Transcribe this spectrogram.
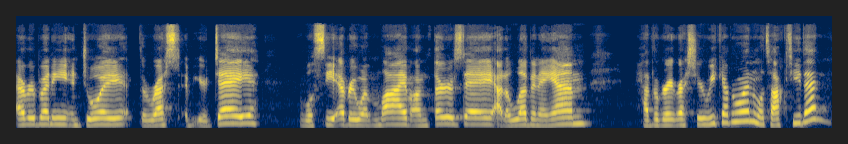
everybody enjoy the rest of your day. We'll see everyone live on Thursday at 11 a.m. Have a great rest of your week, everyone. We'll talk to you then.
